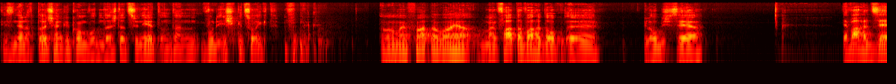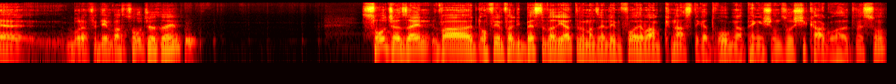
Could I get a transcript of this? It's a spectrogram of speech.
Die sind ja nach Deutschland gekommen, wurden da stationiert und dann wurde ich gezeugt. Aber mein Vater war ja, mein Vater war halt auch, äh, glaube ich, sehr, der war halt sehr, Bruder, für den war Soldier sein. Soldier sein war auf jeden Fall die beste Variante, wenn man sein Leben vorher war am Knast, Digga, drogenabhängig und so Chicago halt, weißt du?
